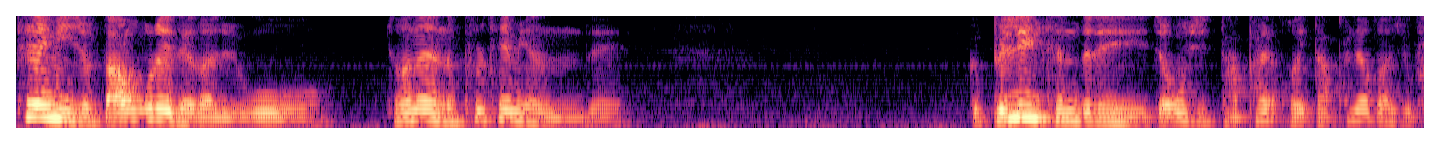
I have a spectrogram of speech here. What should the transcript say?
템이 좀 다운그레이드 돼가지고. 전에는 풀템이었는데 그 빌린 템들이 조금씩 다 팔, 거의 다 팔려가지고.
